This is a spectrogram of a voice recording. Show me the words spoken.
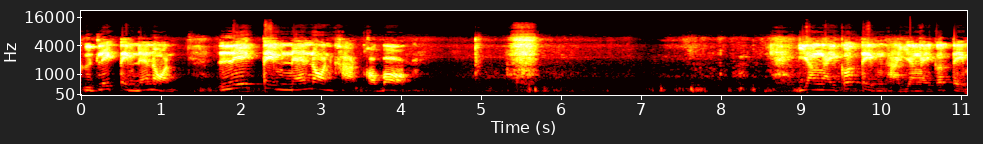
คือเลขเต็มแน่นอน เลขเต็มแน่นอนค่ะ ขอบอกยังไงก็เต็มค่ะ ยังไงก็เต็ม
